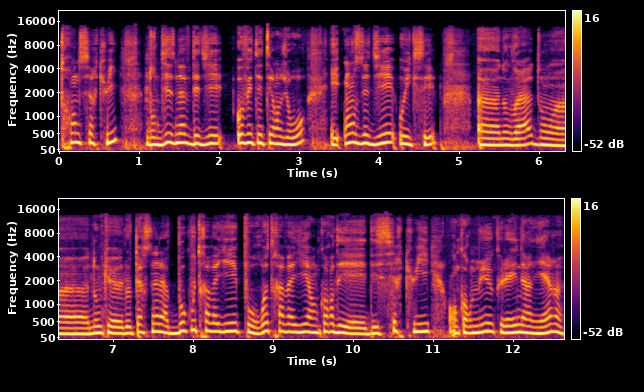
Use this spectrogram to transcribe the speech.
30 circuits, dont 19 dédiés au VTT enduro et 11 dédiés au Euh, donc voilà, dont, euh, donc euh, le personnel a beaucoup travaillé pour retravailler encore des, des circuits encore mieux que l'année dernière.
